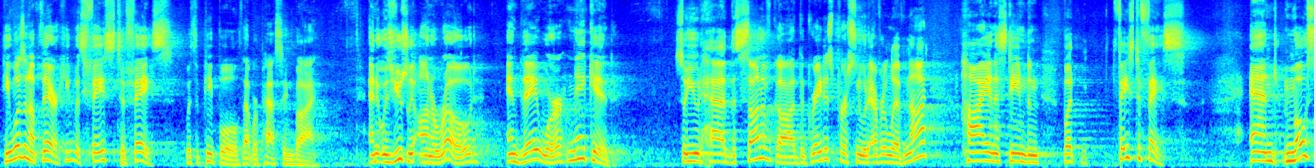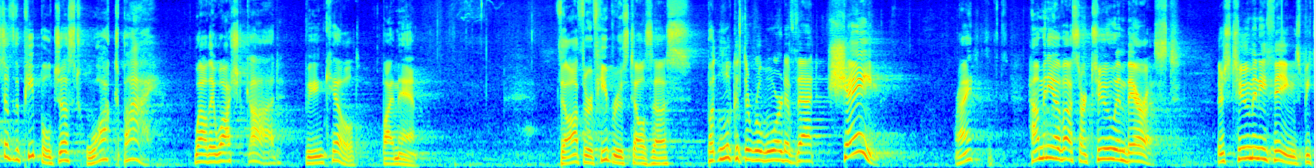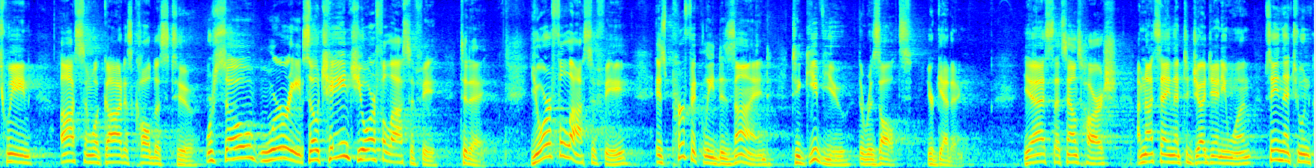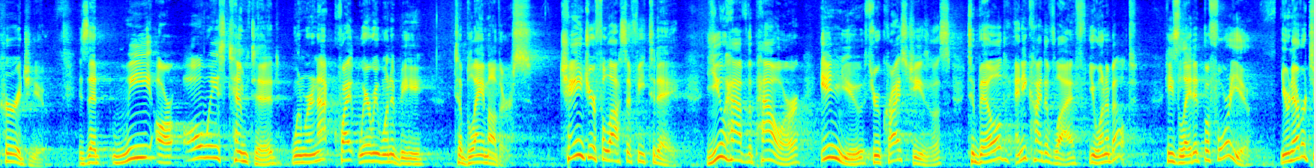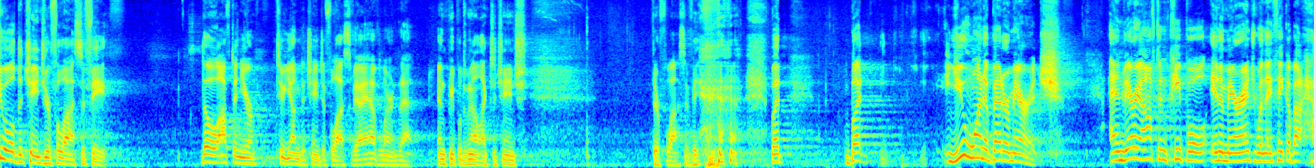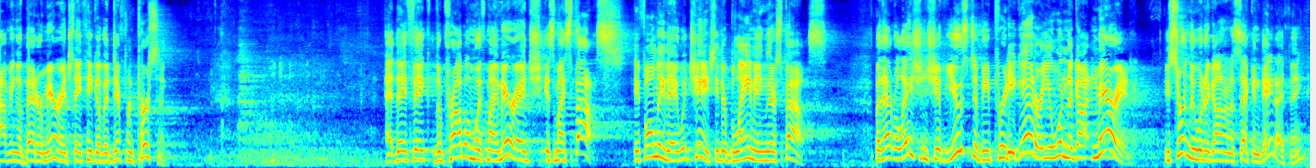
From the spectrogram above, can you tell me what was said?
he wasn't up there, he was face to face with the people that were passing by. And it was usually on a road, and they were naked. So you'd had the Son of God, the greatest person who would ever live, not high and esteemed, and, but face to face. And most of the people just walked by while they watched God being killed by man. The author of Hebrews tells us, but look at the reward of that shame, right? How many of us are too embarrassed? There's too many things between us and what God has called us to. We're so worried. So change your philosophy today. Your philosophy is perfectly designed to give you the results you're getting. Yes, that sounds harsh. I'm not saying that to judge anyone, I'm saying that to encourage you. Is that we are always tempted when we're not quite where we want to be to blame others. Change your philosophy today. You have the power in you through Christ Jesus to build any kind of life you want to build. He's laid it before you. You're never too old to change your philosophy, though often you're too young to change a philosophy. I have learned that. Young people do not like to change their philosophy. but, but you want a better marriage. And very often, people in a marriage, when they think about having a better marriage, they think of a different person. they think the problem with my marriage is my spouse. If only they would change. See, they're blaming their spouse. But that relationship used to be pretty good, or you wouldn't have gotten married. You certainly wouldn't have gone on a second date, I think.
